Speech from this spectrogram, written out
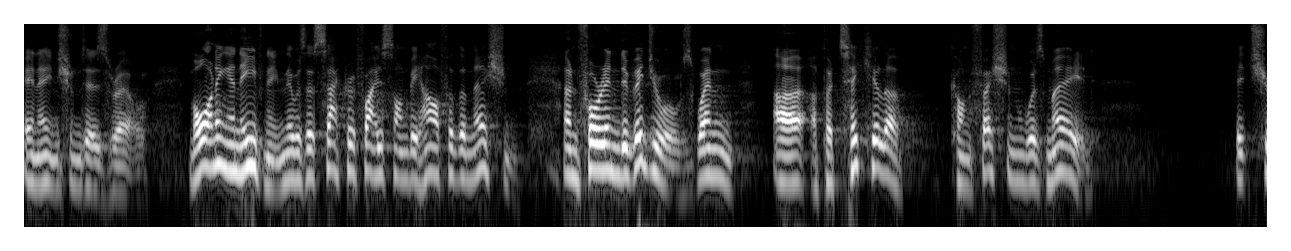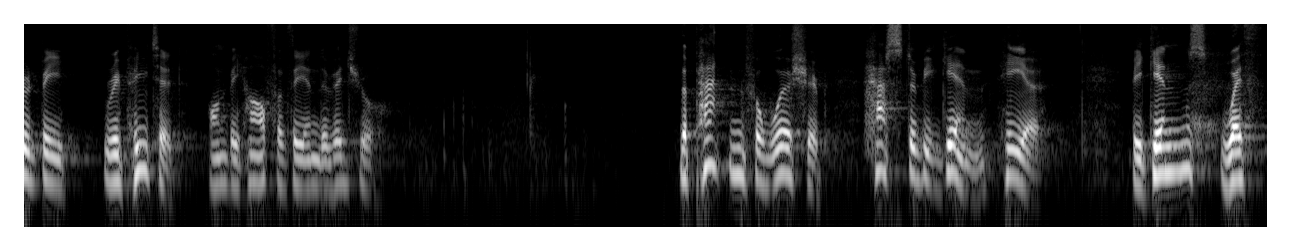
in ancient Israel. Morning and evening, there was a sacrifice on behalf of the nation. And for individuals, when uh, a particular confession was made, it should be repeated on behalf of the individual. The pattern for worship has to begin here, begins with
